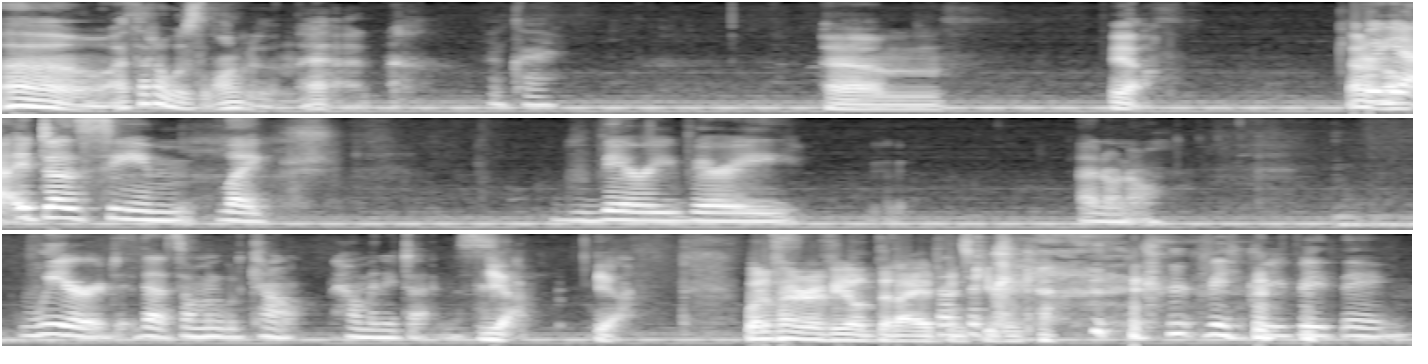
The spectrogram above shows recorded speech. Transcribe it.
oh, I thought it was longer than that. Okay. Um, yeah. I don't But know. yeah, it does seem like very very I don't know. Weird that someone would count how many times. yeah. Yeah. What if I revealed that I had That's been keeping count? creepy creepy thing.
